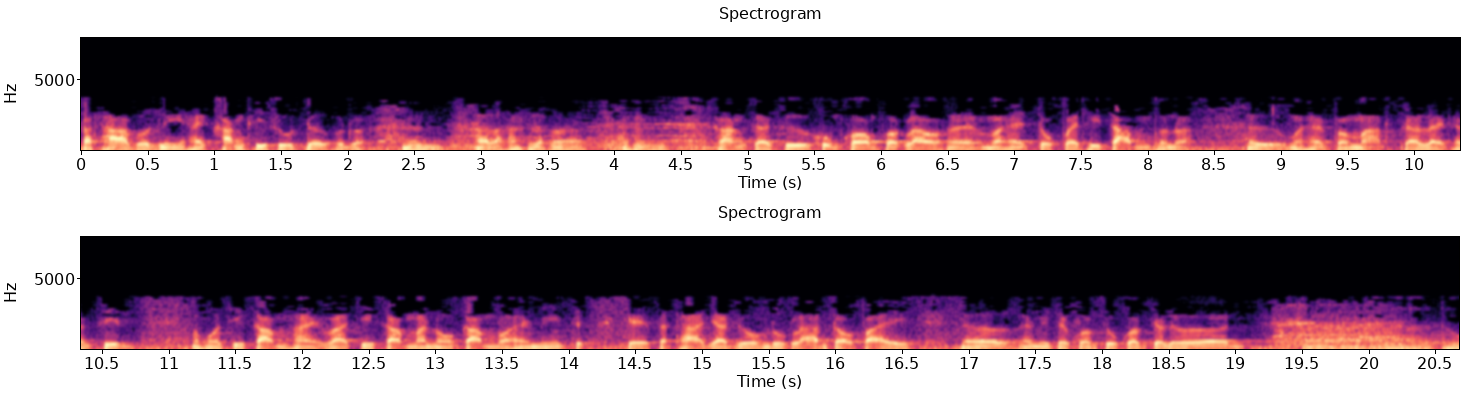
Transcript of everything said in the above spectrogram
คาถาบทนี้ให้ขังที่สุดเด้อคนว่าอะไรขังก็คือคุ้มครองพวกเราไม่ให้ตกไปที่ต่ำคนว่า เออไม่ให้ประมาทอะไรทั้งสิ้นมโหสิกรรม ให้วาจีกรรม มโนกรรมบ่ให้มีแก่ศรัทธาญาติโยมลูกหลานต่อไปเนอให้มีแต่ความสุขความเจริญถู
